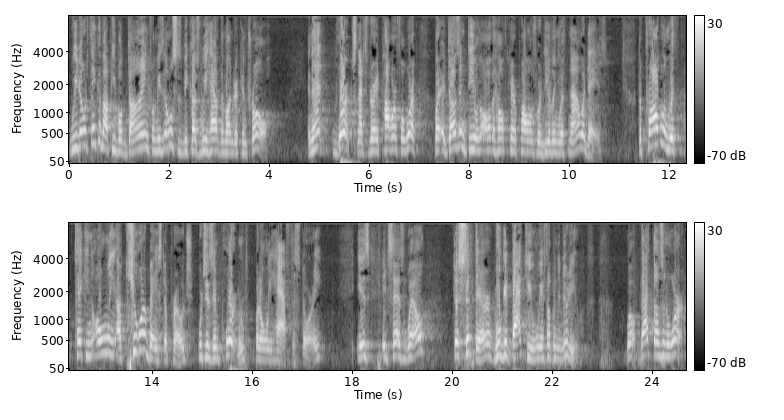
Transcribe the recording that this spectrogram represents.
We don't think about people dying from these illnesses because we have them under control. And that works, that's very powerful work, but it doesn't deal with all the healthcare problems we're dealing with nowadays. The problem with taking only a cure based approach, which is important, but only half the story, is it says, well, just sit there, we'll get back to you when we have something to do to you. Well, that doesn't work.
